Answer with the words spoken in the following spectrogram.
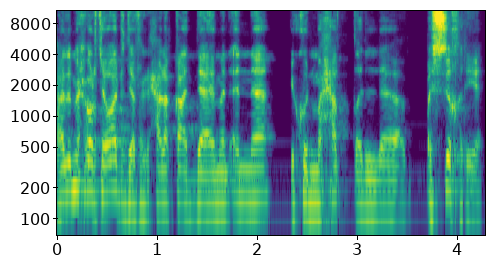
هذا محور تواجده في الحلقات دائما إنه يكون محط السخرية.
